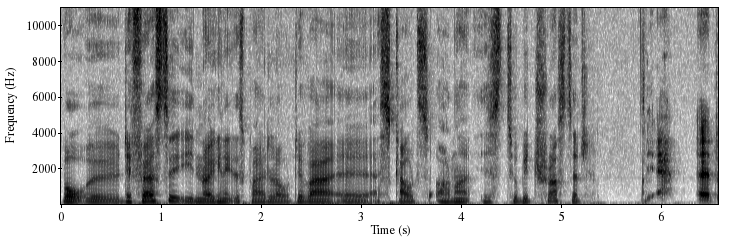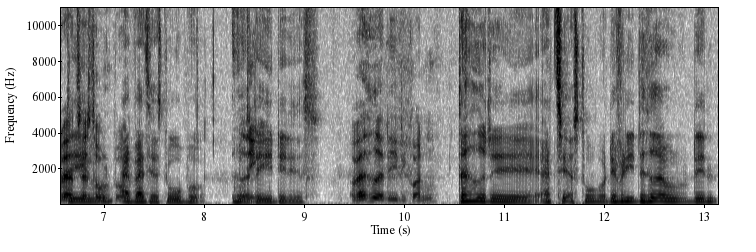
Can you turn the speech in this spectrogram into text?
hvor øh, det første i den originale spejderlov, det var, øh, at scouts honor is to be trusted. Ja. At være det til at stole på. At være til at stole på, hedder De- det i DDS. Og hvad hedder det i de grønne? Der hedder det at til at stole på. Det er fordi, det hedder jo, det,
